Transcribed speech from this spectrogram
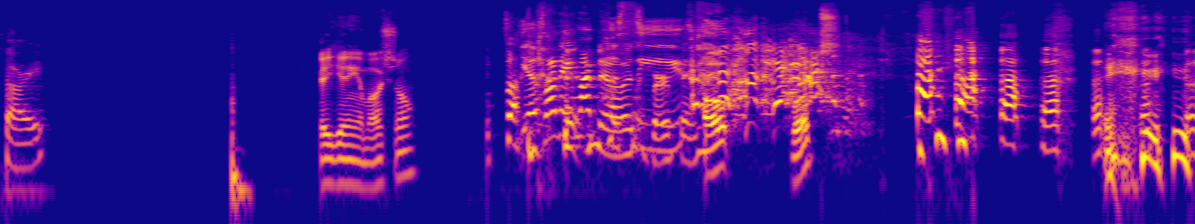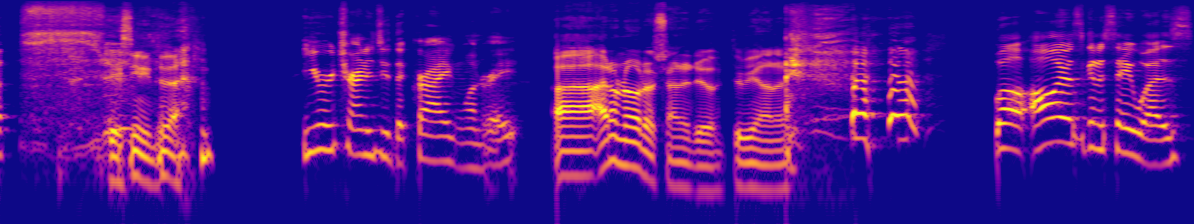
sorry. Are you getting emotional? Yes, I need my no, it's pussy. Oh, whoops. Casey, you need to do that. you were trying to do the crying one, right? Uh, I don't know what I was trying to do, to be honest. well, all I was gonna say was,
